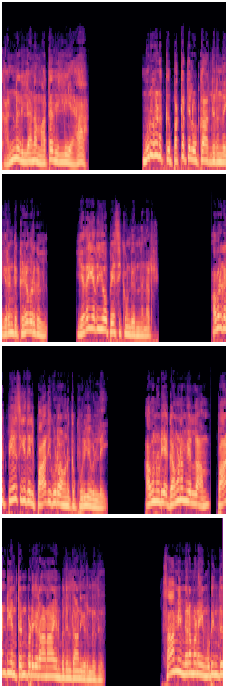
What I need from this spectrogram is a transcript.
கண்ணு இல்லைன்னா மத்தது இல்லையா? முருகனுக்கு பக்கத்தில் உட்கார்ந்திருந்த இரண்டு கிழவர்கள் எதையெதையோ பேசிக் கொண்டிருந்தனர். அவர்கள் பேசியதில் பாதி கூட அவனுக்கு புரியவில்லை. அவனுடைய கவனம் எல்லாம் பாண்டியன் தென்படுகிறானா என்பதில்தான் இருந்தது. சாமி மிரமனை முடிந்து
